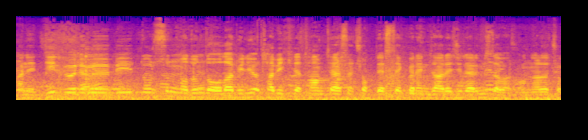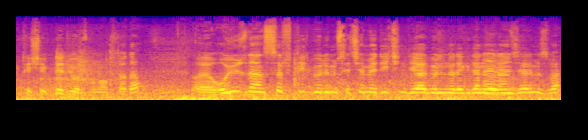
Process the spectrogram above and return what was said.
hani dil bölümü bir dursun modunda olabiliyor. Tabii ki de tam tersine çok destek veren idarecilerimiz de var. Onlara da çok teşekkür ediyoruz bu noktada. E, o yüzden sırf dil bölümü seçemediği için diğer bölümlere giden öğrencilerimiz var.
